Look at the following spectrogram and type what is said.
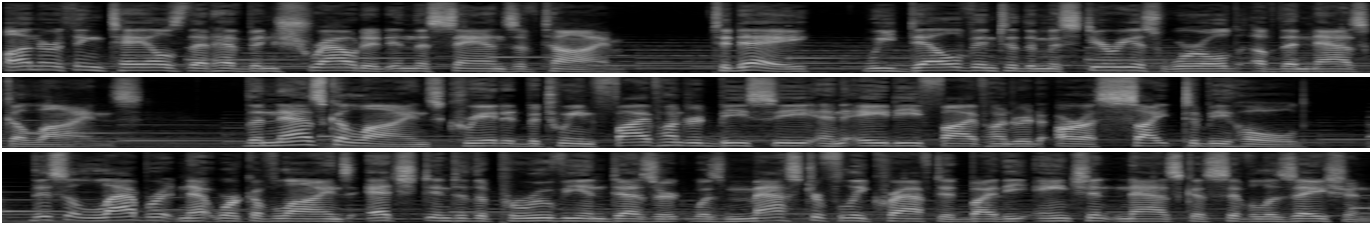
unearthing tales that have been shrouded in the sands of time. Today, we delve into the mysterious world of the Nazca Lines. The Nazca Lines, created between 500 BC and AD 500 are a sight to behold. This elaborate network of lines etched into the Peruvian desert was masterfully crafted by the ancient Nazca civilization.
